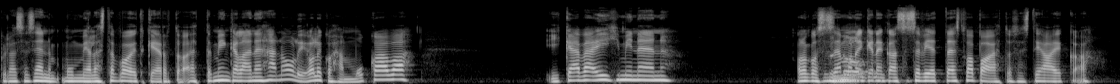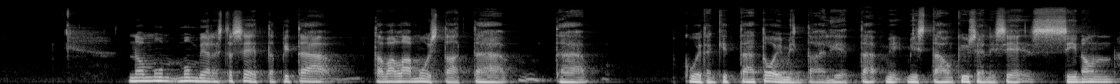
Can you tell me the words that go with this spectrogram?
kyllä sä sen mun mielestä voit kertoa, että minkälainen hän oli. Oliko hän mukava, ikävä ihminen? Onko se semmoinen, no, kenen kanssa se viettää vapaaehtoisesti aikaa? No mun, mun mielestä se, että pitää tavallaan muistaa tämä, tämä kuitenkin tämä toiminta, eli että mistä on kyse, niin se, siinä on,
